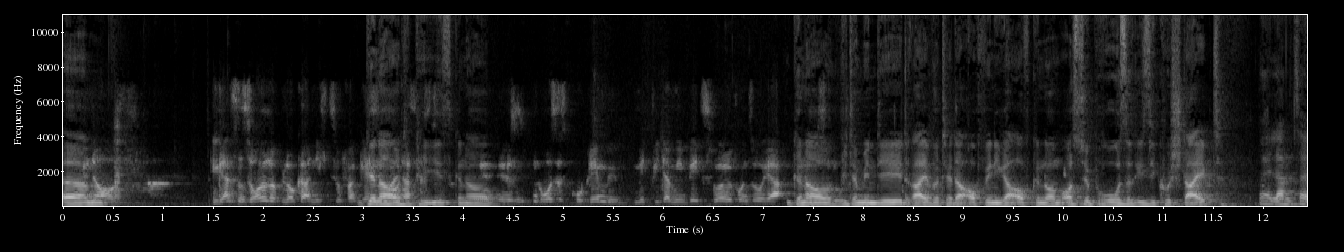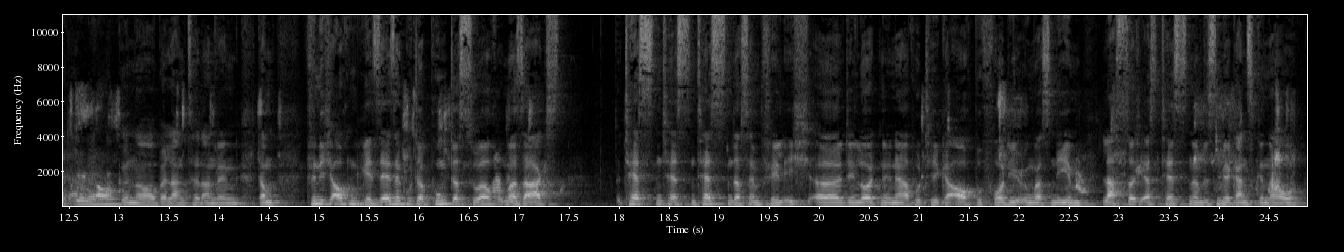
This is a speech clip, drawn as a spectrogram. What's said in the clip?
Ähm, genau. Die ganzen Säureblocker nicht zu vergessen. Genau, die PIs, ist, genau. Das ist ein großes Problem mit Vitamin B12 und so, ja. Genau, absolut. Vitamin D3 wird ja da auch weniger aufgenommen. Osteoporose-Risiko steigt. Bei Langzeitanwendung. Genau, genau bei Langzeitanwendung. Dann finde ich auch ein sehr, sehr guter Punkt, dass du auch immer sagst, testen, testen, testen. Das empfehle ich äh, den Leuten in der Apotheke auch, bevor die irgendwas nehmen. Lasst euch erst testen, dann wissen wir ganz genau,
